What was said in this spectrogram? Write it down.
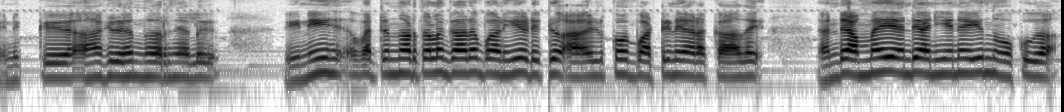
എനിക്ക് ആഗ്രഹം എന്ന് പറഞ്ഞാൽ ഇനി പറ്റുന്നിടത്തോളം കാലം പണിയെടുത്ത് ആൾക്കും പട്ടിണി ഇറക്കാതെ എന്റെ അമ്മയെയും എന്റെ അനിയനെയും നോക്കുക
